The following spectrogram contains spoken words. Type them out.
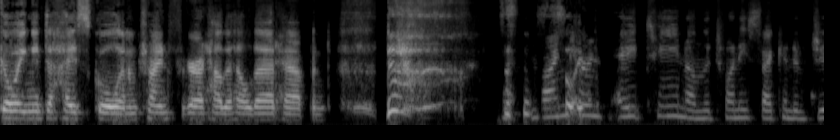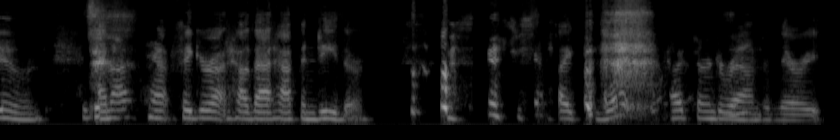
going into high school, and I'm trying to figure out how the hell that happened. Mine like, turned 18 on the 22nd of June, and I can't figure out how that happened either. it's just like, what? I turned around and there he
